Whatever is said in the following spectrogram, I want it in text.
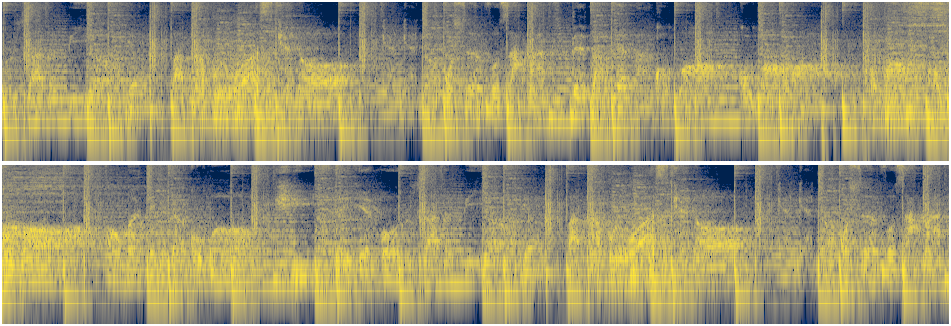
زده بیا بعد نبرو از کنار قصه و زحمت ببر ببر قما قما قما قما آمده در قما کیسته پر زده بیا بعد نبرو از کنار قصه و زحمت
